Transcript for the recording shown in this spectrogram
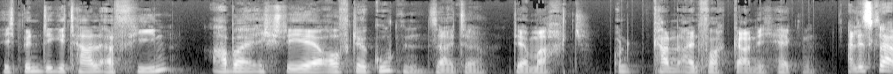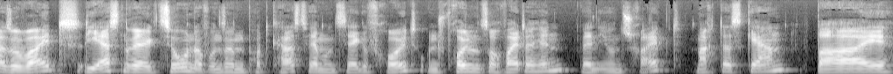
ich bin digital affin, aber ich stehe auf der guten Seite der Macht und kann einfach gar nicht hacken. Alles klar, soweit die ersten Reaktionen auf unseren Podcast. Wir haben uns sehr gefreut und freuen uns auch weiterhin, wenn ihr uns schreibt. Macht das gern. Bei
